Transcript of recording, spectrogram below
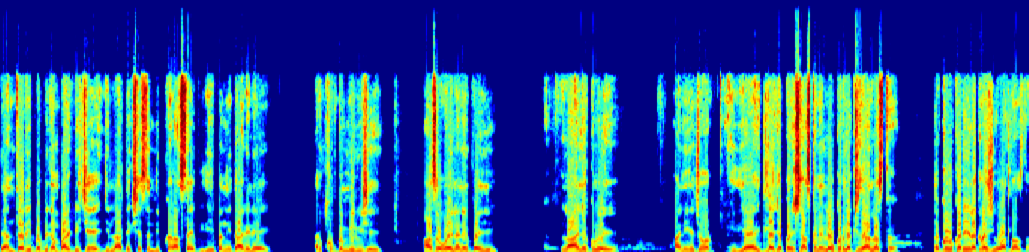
त्यानंतर रिपब्लिकन पार्टीचे जिल्हा अध्यक्ष संदीप खरात साहेब हे पण इथं आलेले आहे. आणि खूप गंभीर विषय आहे. असं व्हायला नाही पाहिजे. लहान लेकरू आहे. आणि याच्यावर या इथल्या ज्या प्रशासनाने लवकर लक्ष झालं असतं तर गोरकर लेकरा जीव वाचला असता.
